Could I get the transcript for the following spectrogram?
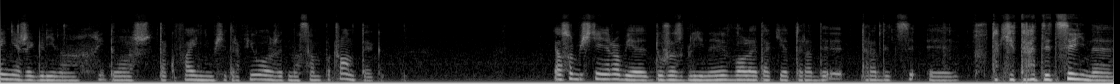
Fajnie, że glina. I to aż tak fajnie mi się trafiło, że na sam początek. Ja osobiście nie robię dużo z gliny, wolę takie trady, tradycy, y, takie tradycyjne,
